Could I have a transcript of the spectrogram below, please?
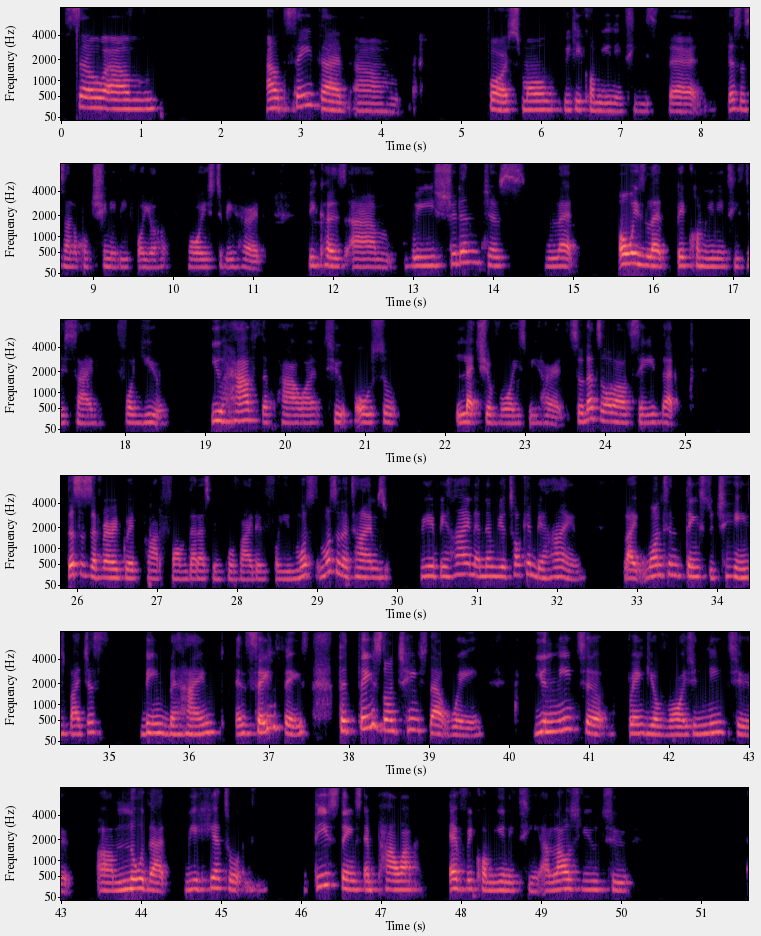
So um, I would say that um, for small wiki communities, that this is an opportunity for your voice to be heard because um, we shouldn't just let always let big communities decide for you. You have the power to also let your voice be heard. So that's all I'll say that this is a very great platform that has been provided for you. Most, most of the times we're behind and then we're talking behind, like wanting things to change by just being behind and saying things. The things don't change that way. You need to bring your voice. You need to um, know that we're here to, these things empower every community, allows you to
